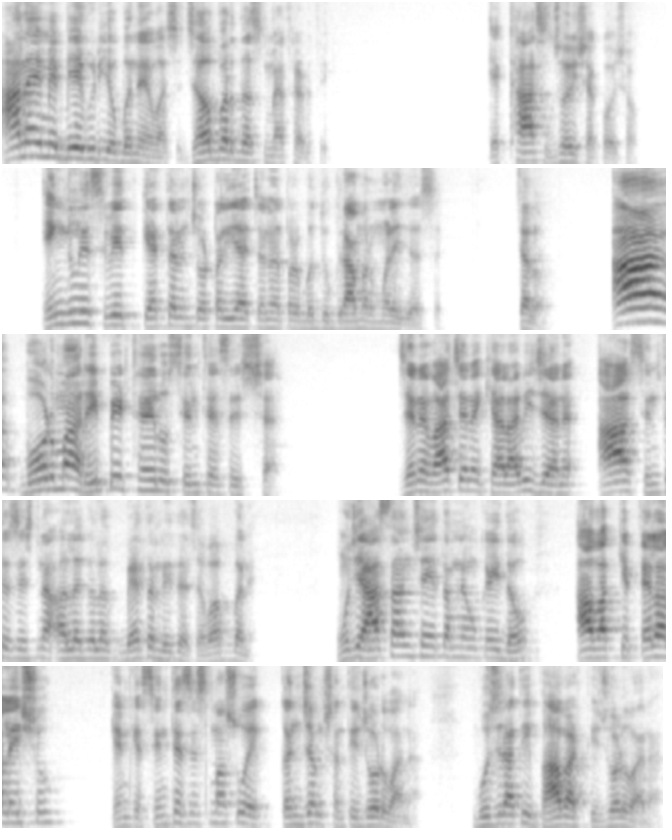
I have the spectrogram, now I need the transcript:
આને મેં બે વીડિયો બનાવ્યા છે, જબરદસ્ત મેથડથી એ ખાસ જોઈ શકો છો. English with Ketan Chotaliya channel પર બધું ગ્રામર મળી જશે. ચલો. આ બોર્ડમાં રિપીટ થયેલું સિન્થેસિસ છે. જેને વાંચીને ખ્યાલ આવી જાય અને આ સિન્થેસિસના અલગ અલગ બે ત્રણ રીતે જવાબ બને. હું જે આસાન છે એ તમને હું કહી દઉં. આ વાક્ય પહેલા લઈશું. કેમ કે સિન્થેસિસમાં શું હોય કંજંક્શનથી જોડવાના, ગુજરાતી ભાવાર્થથી જોડવાના.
